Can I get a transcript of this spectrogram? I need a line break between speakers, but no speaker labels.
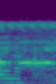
China.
